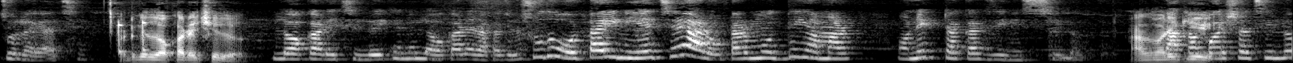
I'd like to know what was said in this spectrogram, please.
চলে গেছে। ওটাকে লকারে ছিল? লকারে ছিল এখানে লকারে রাখা ছিল। শুধু ওটাই নিয়েছে আর ওটার মধ্যেই আমার অনেক টাকার জিনিস ছিল। আলমারি টাকা কি পয়সা ছিল।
